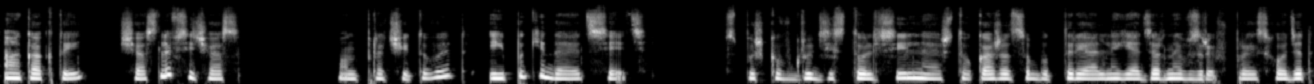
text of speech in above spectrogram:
«А как ты? Счастлив сейчас?» Он прочитывает и покидает сеть. Вспышка в груди столь сильная, что кажется, будто реальный ядерный взрыв происходит.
